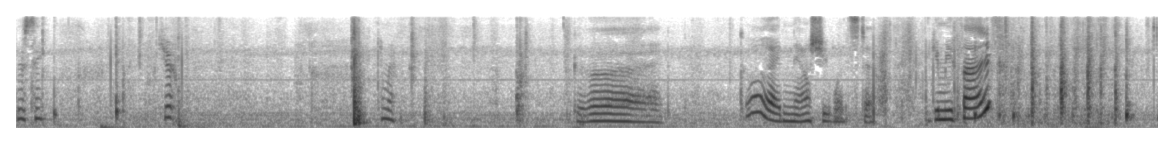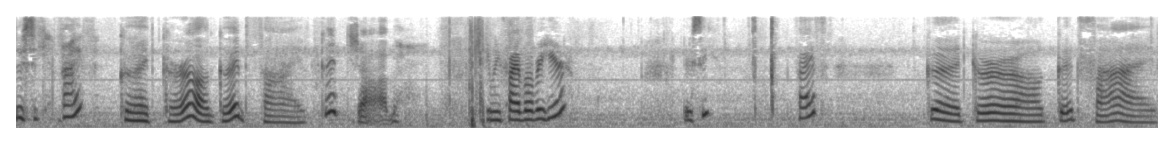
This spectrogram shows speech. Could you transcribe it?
Lucy. Here. Come here. Good. Good. Now she wants to give me five. Lucy, five. Good girl. Good five. Good job. Give me five over here. Lucy, five. Good girl. Good five.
